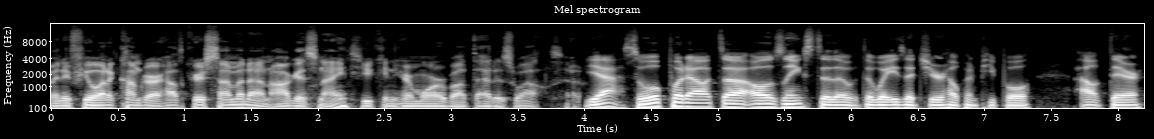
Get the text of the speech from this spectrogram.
And if you want to come to our healthcare summit on August 9th, you can hear more about that as well. So Yeah, so we'll put out uh, all those links to the, the ways that you're helping people out there.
